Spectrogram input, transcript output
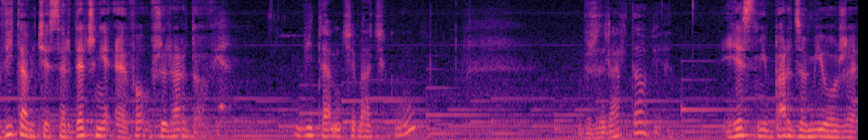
Witam cię serdecznie, Ewo, w Żyrardowie. Witam Cię Maćku w Żyrardowie. Jest mi bardzo miło, że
